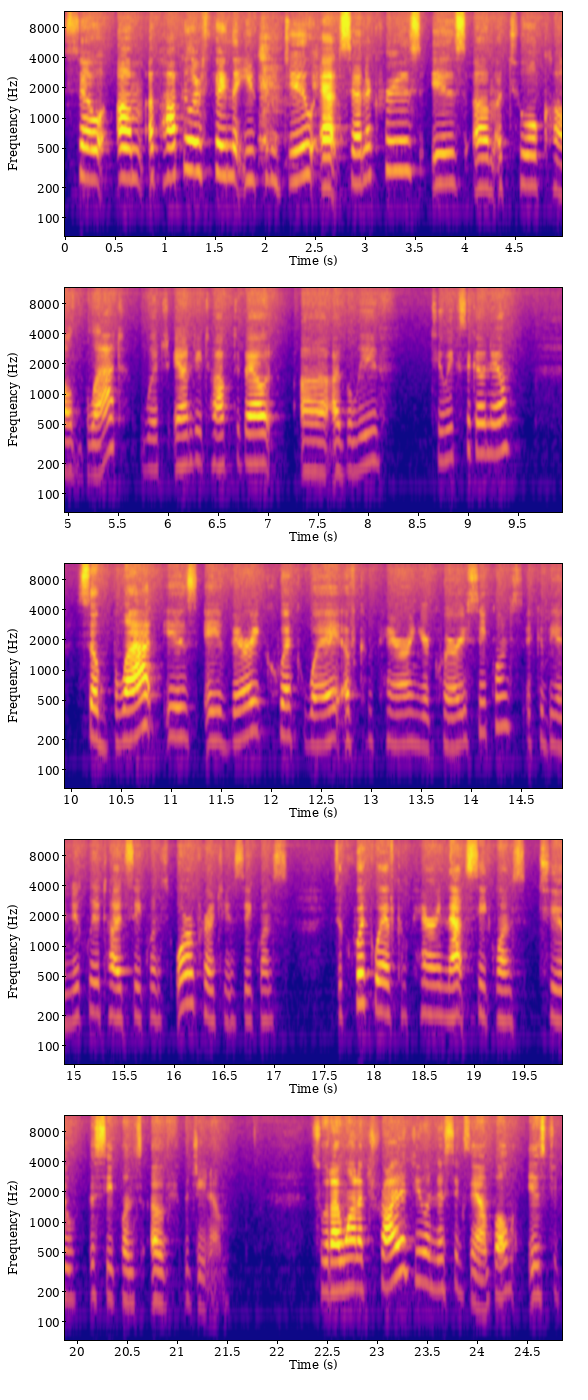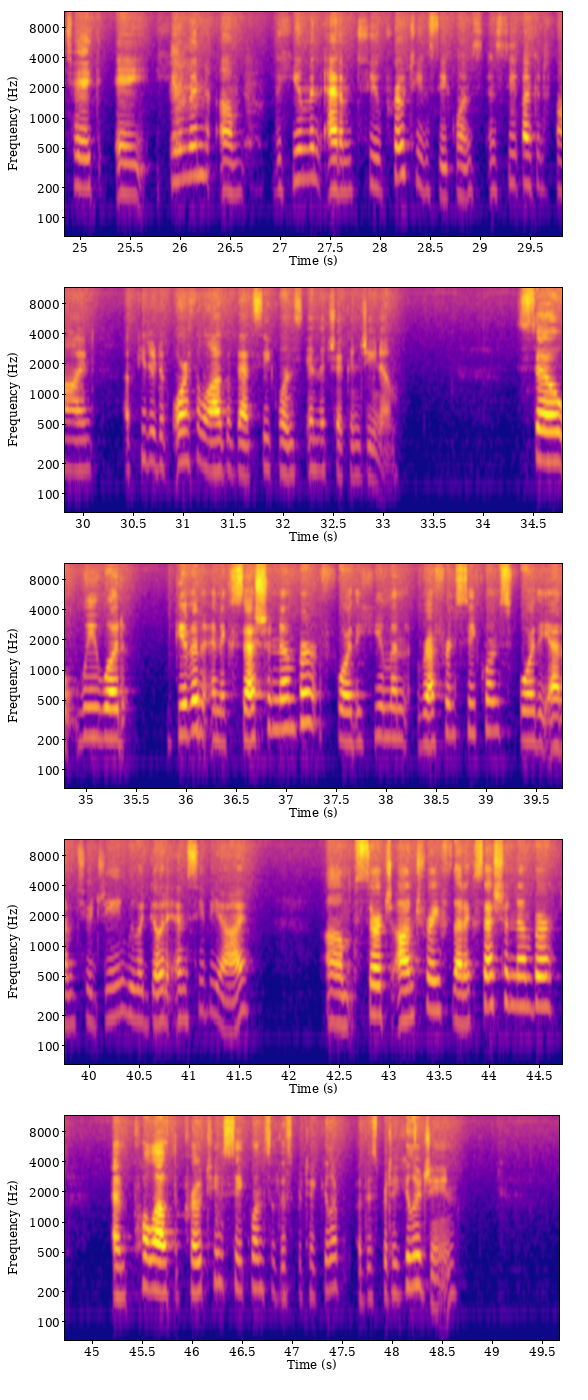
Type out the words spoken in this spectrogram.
So um, a popular thing that you can do at Santa Cruz is um, a tool called BLAT, which Andy talked about, uh, I believe, two weeks ago now. So BLAT is a very quick way of comparing your query sequence. It could be a nucleotide sequence or a protein sequence. It's a quick way of comparing that sequence to the sequence of the genome. So what I want to try to do in this example is to take a human, um, the human ADAM2 protein sequence and see if I can find a putative ortholog of that sequence in the chicken genome. So we would given an accession number for the human reference sequence for the ADAM2 gene, we would go to NCBI, um, search Entrez for that accession number, and pull out the protein sequence of this particular, of this particular gene.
